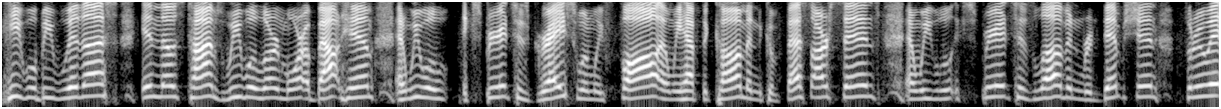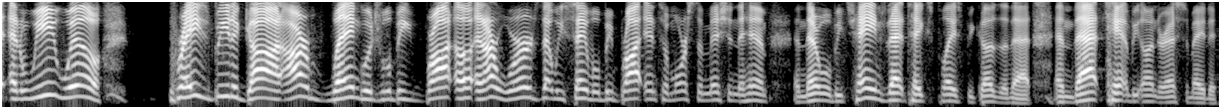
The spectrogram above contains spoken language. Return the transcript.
He will be with us in those times. We will learn more about Him and we will experience His grace when we fall and we have to come and confess our sins. And we will experience His love and redemption through it. And we will Praise be to God. Our language will be brought up, and our words that we say will be brought into more submission to Him, and there will be change that takes place because of that. And that can't be underestimated.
